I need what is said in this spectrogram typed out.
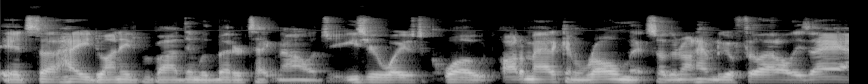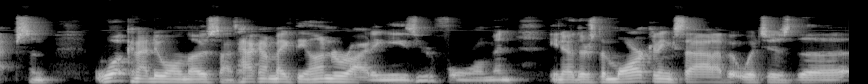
it's uh, hey, do I need to provide them with better technology, easier ways to quote, automatic enrollment, so they're not having to go fill out all these apps and what can I do on those sides? How can I make the underwriting easier for them? And you know, there's the marketing side of it, which is the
